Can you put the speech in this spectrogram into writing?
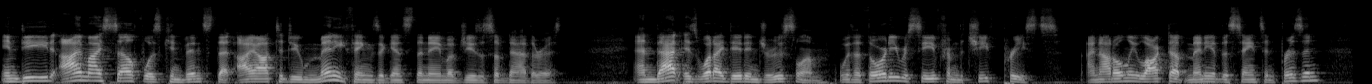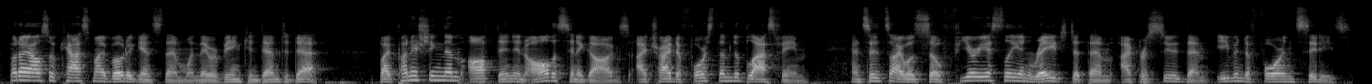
Indeed, I myself was convinced that I ought to do many things against the name of Jesus of Nazareth. And that is what I did in Jerusalem, with authority received from the chief priests. I not only locked up many of the saints in prison, but I also cast my vote against them when they were being condemned to death. By punishing them often in all the synagogues, I tried to force them to blaspheme. And since I was so furiously enraged at them, I pursued them, even to foreign cities.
